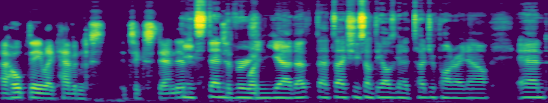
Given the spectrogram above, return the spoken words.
I hope they like have it ex- it's extended. The extended version, yeah, that that's actually something I was gonna touch upon right now. And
